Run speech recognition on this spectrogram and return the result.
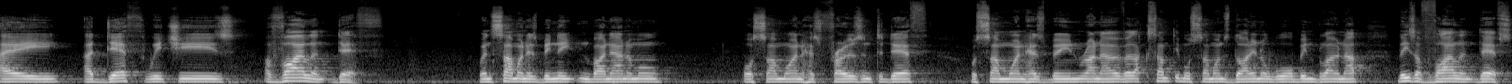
a a death which is a violent death. When someone has been eaten by an animal, or someone has frozen to death, or someone has been run over, like something, or someone's died in a war, been blown up. These are violent deaths.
